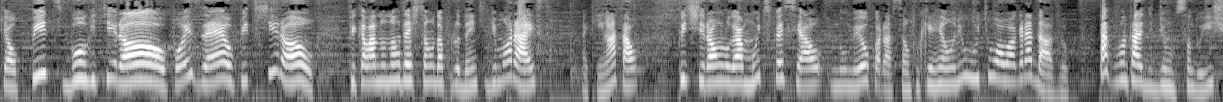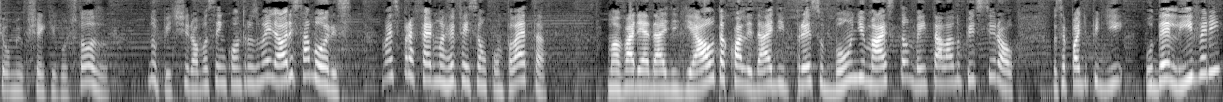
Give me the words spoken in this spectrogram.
que é o Pittsburgh Tirol. Pois é, o Pitt Tirol. Fica lá no nordestão da Prudente de Moraes, aqui em Natal. O Pitt Tirol é um lugar muito especial no meu coração, porque reúne o útil ao agradável. Tá com vontade de um sanduíche ou milkshake gostoso? No Pitt Tirol você encontra os melhores sabores. Mas prefere uma refeição completa? Uma variedade de alta qualidade e preço bom demais também está lá no Pizza Tirol. Você pode pedir o delivery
